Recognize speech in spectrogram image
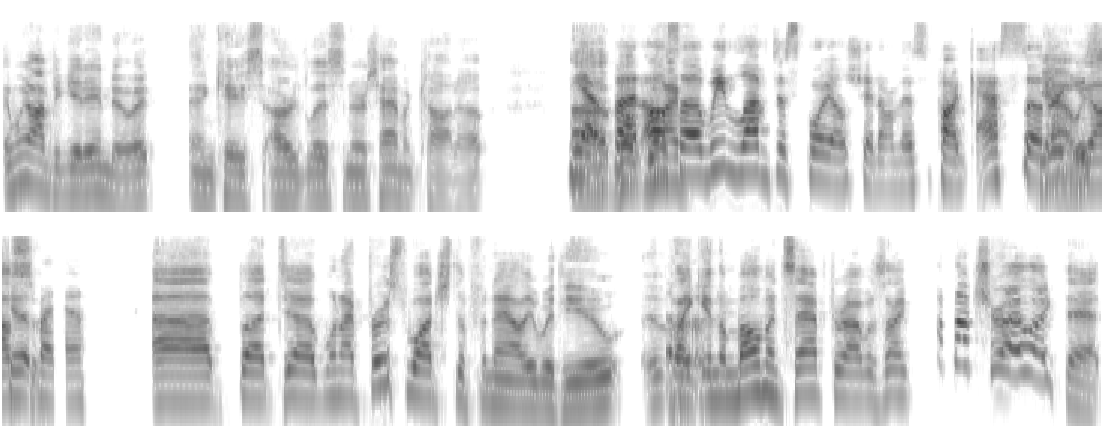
and we don't have to get into it in case our listeners haven't caught up. yeah, uh, but, but when I- also we love to spoil shit on this podcast, so Yeah, they're we used to also- it by now. Uh but uh when I first watched the finale with you, uh, like in the moments after I was like, I'm not sure I like that.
